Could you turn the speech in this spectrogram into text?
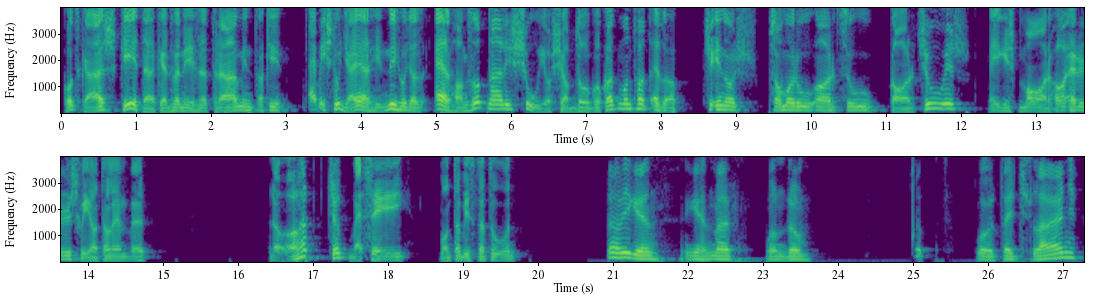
Kockás kételkedve nézett rá, mint aki nem is tudja elhinni, hogy az elhangzottnál is súlyosabb dolgokat mondhat ez a csinos, szomorú arcú, karcsú és mégis marha erős fiatalember. Na, hát csak beszélj, mondta biztatóan. Na, igen, igen, már mondom. Volt egy lány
